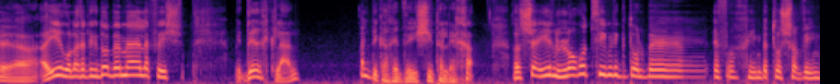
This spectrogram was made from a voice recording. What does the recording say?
אה, העיר הולכת לגדול ב-100 אלף איש. בדרך כלל, אל תיקח את זה אישית עליך, ראשי העיר לא רוצים לגדול באזרחים, בתושבים.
